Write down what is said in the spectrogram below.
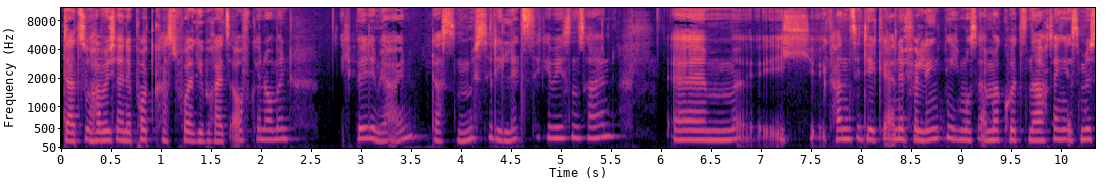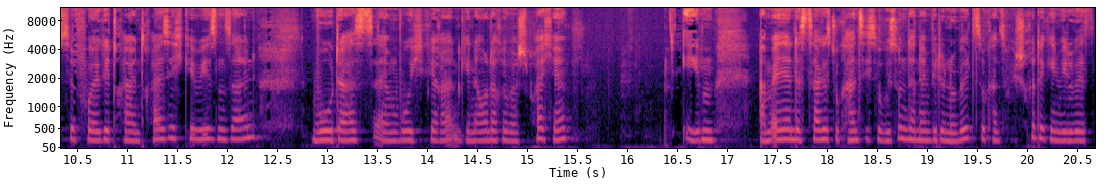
Dazu habe ich eine Podcast-Folge bereits aufgenommen. Ich bilde mir ein, das müsste die letzte gewesen sein. Ähm, ich kann sie dir gerne verlinken. Ich muss einmal kurz nachdenken. Es müsste Folge 33 gewesen sein, wo das, ähm, wo ich genau darüber spreche eben am Ende des Tages, du kannst dich so gesund ernähren, wie du nur willst, du kannst so viele Schritte gehen, wie du willst.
